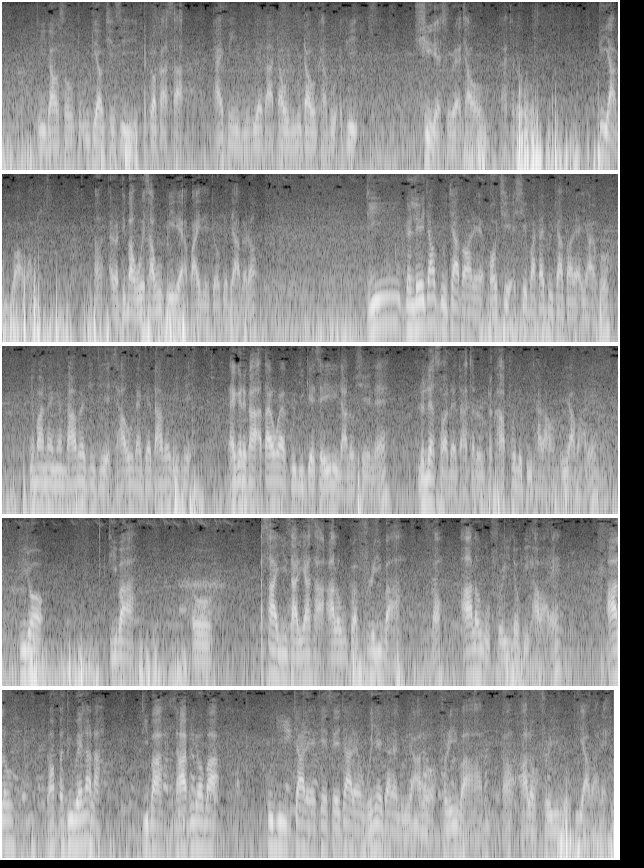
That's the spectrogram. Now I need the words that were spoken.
ဒီနောက်ဆုံးတူတယောက်ချင်းစီအတွက်ကစထိုင်းပြည်ပြည်ပြက်ကတာဝန်ယူမှုတာဝန်ခံမှုအပြည့်ရှိတယ်ဆိုတဲ့အကြောင်းဒါကျွန်တော်တို့သိရပြီးသွားပါပြီเนาะအဲ့တော့ဒီမှာဝေစာမှုပေးတဲ့အပိုင်းတွေကျွန်တော်ပြောပြမယ်เนาะ ဒီကလေးကြောင့်ပြူကျသွားတဲ့ဘောချစ်အရှိပါတိုက်ပြူကျသွားတဲ့အရာကိုမြန်မာနိုင်ငံသားပဲဖြစ်ဖြစ်လာအိုနိုင်ငံသားပဲဖြစ်ဖြစ်နိုင်ငံတကာအတိုင်းအဝိုင်းအကူကြီးကယ်ဆယ်ရေးတွေလာလို့ရှိရင်လည်းလွတ်လပ်စွာနဲ့ဒါကျွန်တော်တို့တကားဖွင့်လှစ်ပေးထားတာကိုတွေ့ရပါတယ်ပြီးတော့ဒီပါ ဟိုအစာရေးစာရစာအားလုံးအတွက် free ပါเนาะအားလုံးကို free လုပ်ပေးထားပါတယ်အားလုံးတော့ဘယ်သူပဲလာလာဒီပါလာပြီးတော့မှ ကူညီကြတယ်ကယ်ဆယ်ကြတယ်ဝင်းရကြတဲ့လူတွေအားလုံး free ပါเนาะအားလုံး free လို့သိရပါတယ်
